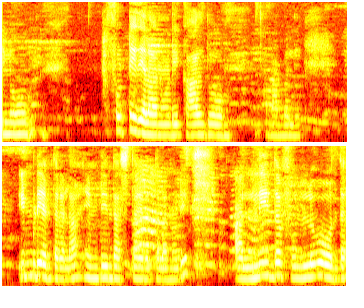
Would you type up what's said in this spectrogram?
ಇನ್ನು ಫುಟ್ ಇದೆಯಲ್ಲ ನೋಡಿ, ಕಾಲ್ದು ಮಾಮೂಲಿ ಇಂಬಡಿ ಅಂತಾರಲ್ಲ ಇಂಬಡಿಯಿಂದ ಹಸ್ತಾ ಇರುತ್ತಲ್ಲ ನೋಡಿ. ಅಲ್ಲಿಂದ ಫುಲ್ಲು ಒಂಥರ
